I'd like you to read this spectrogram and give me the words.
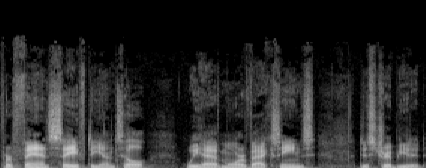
for fan safety until we have more vaccines distributed.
